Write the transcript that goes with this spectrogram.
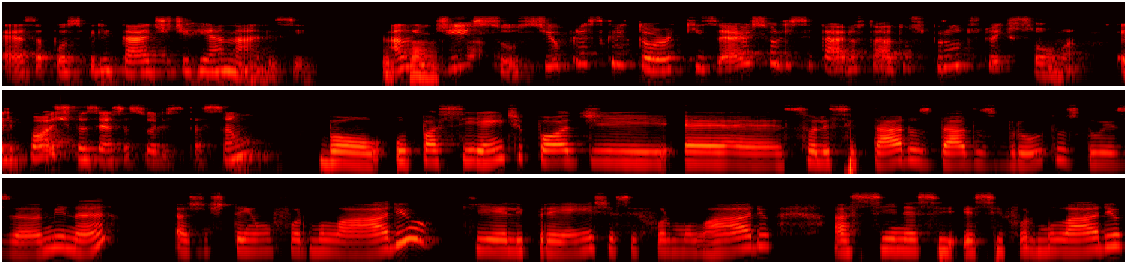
é essa possibilidade de reanálise. Exato. Além disso, se o prescritor quiser solicitar os dados brutos do exoma, ele pode fazer essa solicitação? Bom, o paciente pode é, solicitar os dados brutos do exame, né? A gente tem um formulário que ele preenche esse formulário, assina esse, esse formulário,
